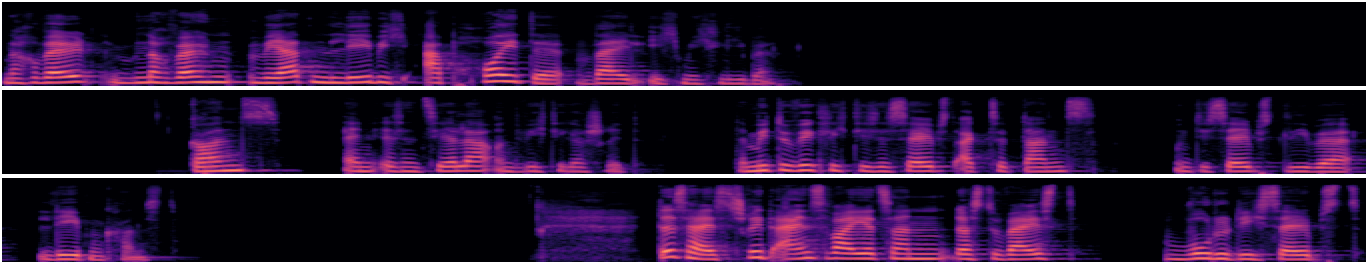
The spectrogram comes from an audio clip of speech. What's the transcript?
Nach, wel nach welchen Werten lebe ich ab heute, weil ich mich liebe? Ganz ein essentieller und wichtiger Schritt, damit du wirklich diese Selbstakzeptanz und die Selbstliebe leben kannst. Das heißt, Schritt 1 war jetzt dann, dass du weißt, wo du dich selbst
